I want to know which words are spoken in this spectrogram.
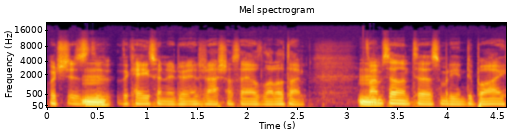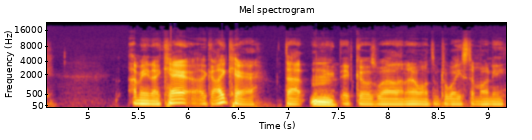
which is the, the case when you're doing international sales a lot of the time. If Mm. I'm selling to somebody in Dubai, I mean I care like I care that Mm. it, goes well, and I don't want them to waste their money.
